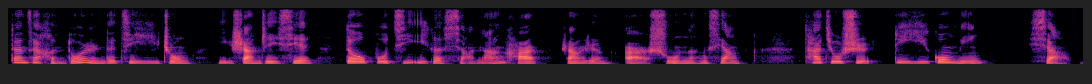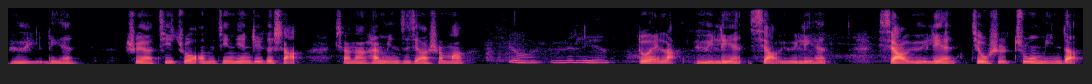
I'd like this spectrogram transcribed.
但在很多人的记忆中，以上这些都不及一个小男孩让人耳熟能详。他就是第一公民小鱼莲。所以要记住，我们今天这个小。小男孩名字叫什么？小鱼莲。对了，鱼莲，小鱼莲，小鱼莲就是著名的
